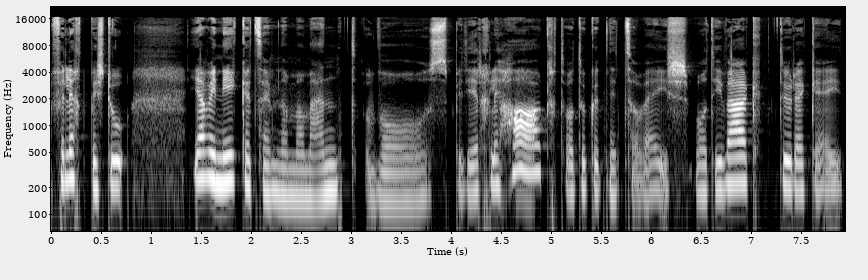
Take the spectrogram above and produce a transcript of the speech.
vielleicht bist du ja, wie ich, jetzt in einem Moment, wo es bei dir ein hakt, wo du nicht so weißt, wo die Weg durchgeht,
